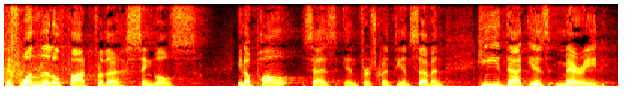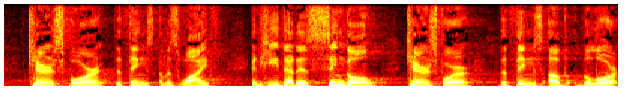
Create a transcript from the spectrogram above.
Just one little thought for the singles. You know, Paul says in 1 Corinthians 7, he that is married cares for the things of his wife, and he that is single cares for the things of the Lord.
